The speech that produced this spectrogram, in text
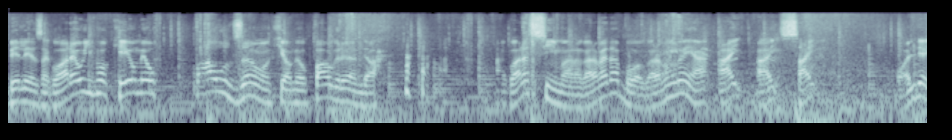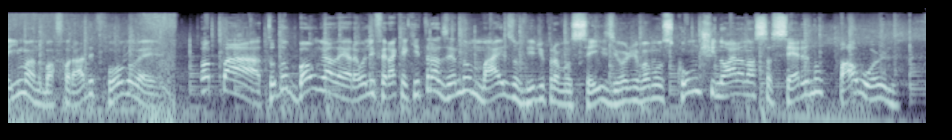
Beleza, agora eu invoquei o meu pauzão aqui, ó. Meu pau grande, ó. agora sim, mano. Agora vai dar boa. Agora vamos ganhar. Ai, ai, sai. Olha aí, mano. Baforada de fogo, velho. Opa, tudo bom, galera? Oliferac aqui trazendo mais um vídeo pra vocês. E hoje vamos continuar a nossa série no Power World.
